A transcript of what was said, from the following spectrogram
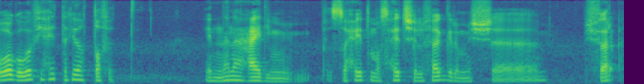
هو جواه في حتة كده اتطفت. ان أنا عادي صحيت ما صحيتش الفجر مش مش فارقة.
